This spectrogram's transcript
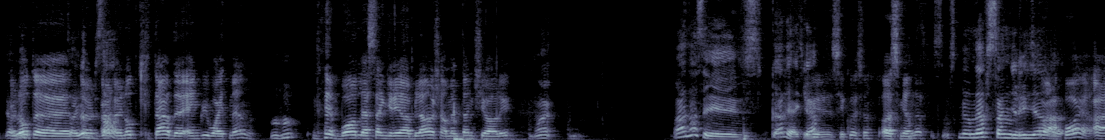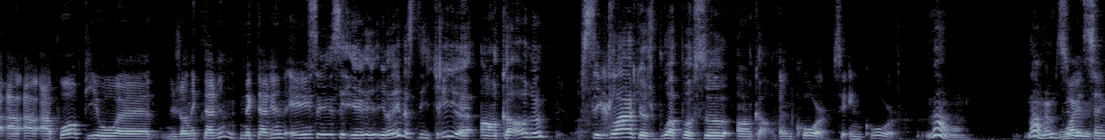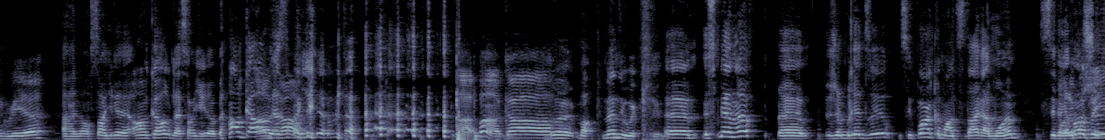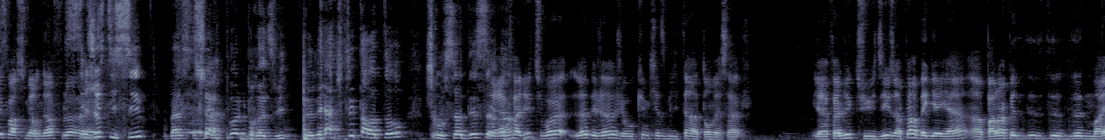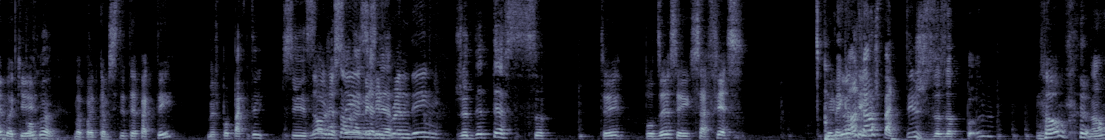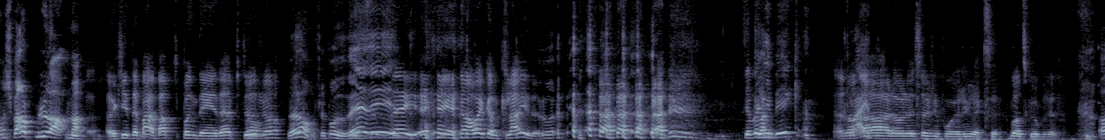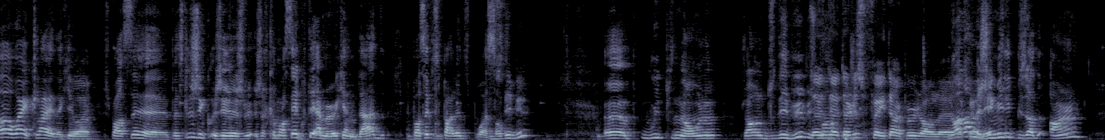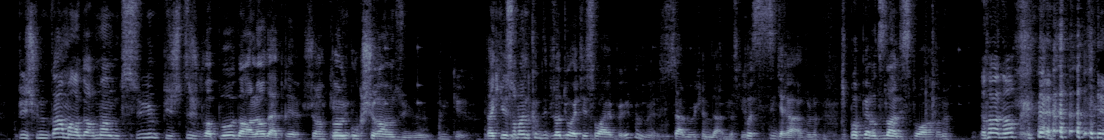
Un autre, euh, un autre critère de Angry White Man. Mhm. Boire de la sangria blanche en même temps que chialer. Ouais. Ouais, non, c'est correct, hein. C'est, quoi ça? Ah, Smirnoff. Smirnoff, sangria. Quoi, à poire? À, à, à, à poire, puis au euh, genre nectarine? Nectarine et... C'est c'est ir- ironique parce que c'est écrit euh, encore, hein. Pis c'est clair que je bois pas ça encore. Encore. C'est Encore. Non. Non, même du. White Sangria. Ah non, sangria. Encore de la sangria. Encore, de la sangria. Ah, pas encore. Ouais, bon, anyway. Euh, Smirnoff, euh, j'aimerais dire, c'est pas un commanditaire à moi. C'est On vraiment pas payé juste. par Smirnoff, là. C'est Euh, juste ici parce que j'aime pas le produit. Je l'ai acheté tantôt, je trouve ça Il aurait décevant. fallu, tu vois, là déjà, j'ai aucune crédibilité à ton message. Il aurait fallu que tu dises un peu en bégayant, en parlant un peu de, de, de- de même, ok? Pourquoi? Mais pour être comme si t'étais pacté. Mais je suis pas pacté. C'est Non, je 100% sais, mais c'est le branding. Je déteste ça. Tu sais, pour dire c'est que ça fesse. Mais quand, quand je pacté, je zozote pas. là. Non? Non, je parle plus lentement. ok, t'as pas la barbe qui pogne dans les dents pis tout, Non. genre? Non, non, je fais pas. Hey, hey, ah ouais, comme Clyde. Ouais. Ça va, les bics? Ah non, Clyde? ah, non, là, ça, j'ai foiré l'accent. Bon, en tout cas, bref. Ah ouais, Clyde, ok, ouais. Ouais. Je pensais. euh, parce que là, j'ai recommencé à écouter American Dad. Je pensais que tu parlais du poisson. Du début? Euh, oui pis non, là. Genre du début, puis je T'as juste feuilleté un peu, genre, le. Non, non, mais j'ai mis l'épisode 1, puis je suis une temps en m'endormant dessus, puis je, je vais pas dans l'ordre après. Je sais pas où que je suis rendu, là. Ok. Fait qu'il y a sûrement une couple d'épisodes qui ont été swipés, là, mais c'est American Dad, là. c'est pas si grave, là. Je suis pas perdu dans l'histoire, là. Oh non!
